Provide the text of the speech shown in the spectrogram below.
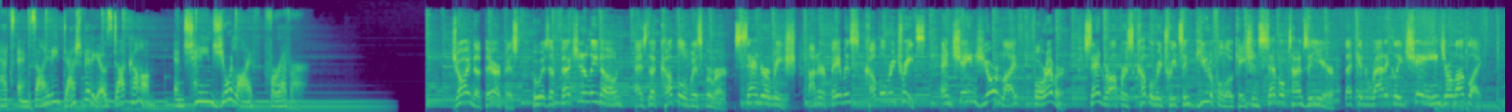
That's anxiety videos.com and change your life forever. Join the therapist who is affectionately known as the couple whisperer, Sandra Reish, on her famous couple retreats and change your life forever. Sandra offers couple retreats in beautiful locations several times a year that can radically change your love life.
